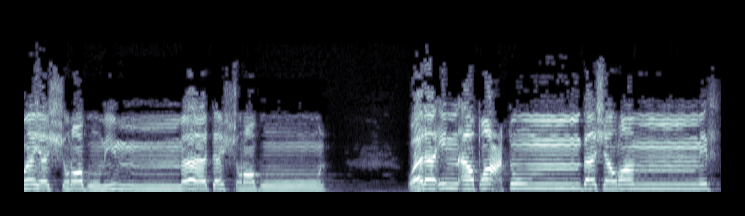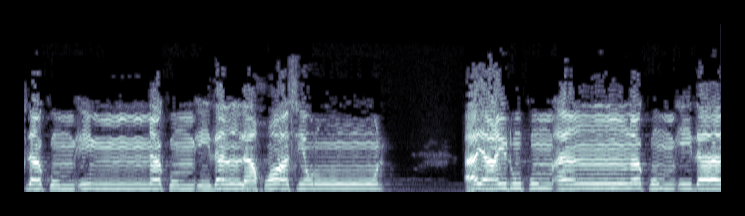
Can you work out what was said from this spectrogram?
ويشرب مما تشربون ولئن اطعتم بشرا مثلكم انكم اذا لخاسرون أيعدكم أنكم إذا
